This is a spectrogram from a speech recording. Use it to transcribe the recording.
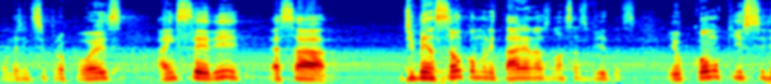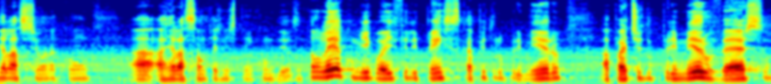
quando a gente se propôs a inserir essa dimensão comunitária nas nossas vidas e o como que isso se relaciona com a, a relação que a gente tem com Deus. Então leia comigo aí Filipenses capítulo 1, a partir do primeiro verso,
